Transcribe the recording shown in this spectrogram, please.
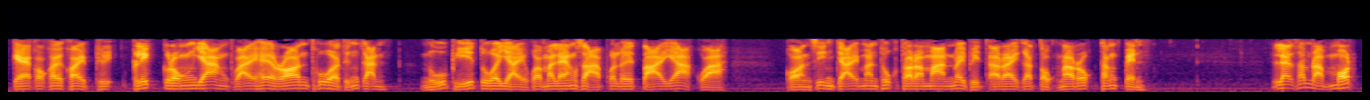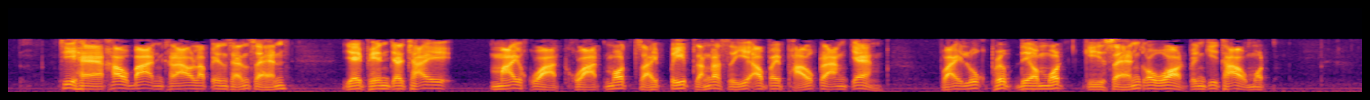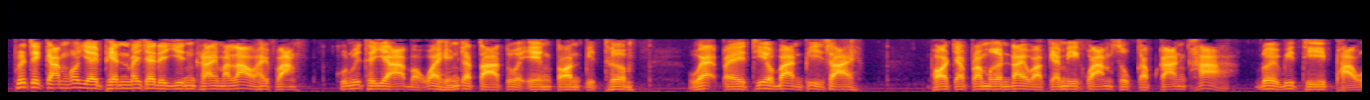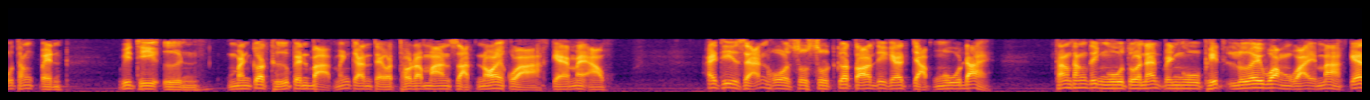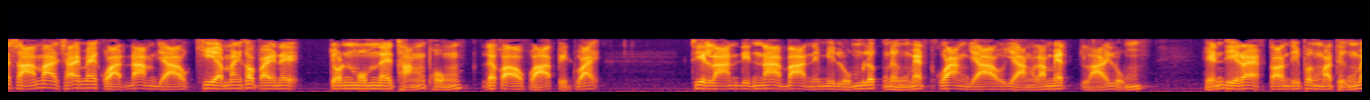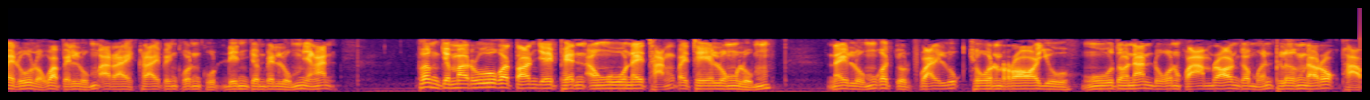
แกก็ค่อยๆพลิกกรงย่างไฟให้ร้อนทั่วถึงกัน หนูผีตัวใหญ่กว่าแมลงสาบก็เลยตายยากกว่า ก่อนสิ้นใจมันทุกทรมานไม่ผิดอะไรก็ตกนรกทั้งเป็น และสำหรับมดที่แห่เข้าบ้านคราวละเป็นแสนแสน ยายเพนจะใช้ไม้ขวาดขวาดมดใส่ปี๊บสังกะสีเอาไปเผากลางแจ้ง ไฟลุกพรึบเดียวมด กี่แสนก็วอดเป็นขี้เท่าหมด พฤติกรรมของยายเพนไม่ใช่ได้ยินใครมาเล่าให้ฟัง คุณวิทยาบอกว่าเห็นกับตาตัวเองตอนปิดเทอม แวะไปเที่ยวบ้านพี่ชาย พอจะประเมินได้ว่าแกมีความสุขกับการฆ่า ด้วยวิธีเผาทั้งเป็นวิธีอื่น มันก็ถือเป็นบาปเหมือนกันแต่ว่าทรมานสัตว์น้อยกว่า แกไม่เอา อ้ที่แสนโหดสุดๆ ก็ตอนที่แกจับงูได้ ทั้งๆทที่งูตัวนั้นเป็นงูพิษเลื้อยว่องไวมาก แกสามารถใช้ไม้กวาดด้ามยาวเคลียมันเข้าไปในจนมุมในถังผง แล้วก็เอาฝาปิดไว้ ที่ลานดินหน้าบ้านนี่มีหลุมลึกหนึ่งเม็ดกว้างยาวอย่างละเม็ดหลายหลุม เห็นทีแรกตอนที่เพิ่งมาถึงไม่รู้หรอกว่าเป็นหลุมอะไรใครเป็นคนขุดดินจนเป็นหลุมอย่างนั้น เพิ่งจะมารู้ก็ตอนยายเพนเอางูในถังไปเทลงหลุม ในหลุมก็จุดไฟลุกโชนรออยู่ งูตัวนั้นโดนความร้อนก็เหมือนเพลิงนรกเผา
